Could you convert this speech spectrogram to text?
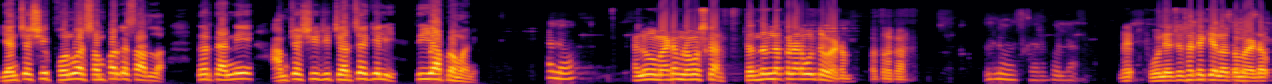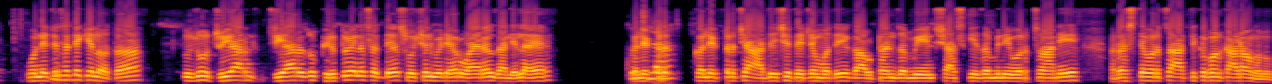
यांच्याशी फोनवर संपर्क साधला. तर त्यांनी आमच्याशी जी चर्चा केली ती याप्रमाणे. हॅलो. हॅलो मॅडम नमस्कार. चंदन लक्कडार बोलतो मॅडम पत्रकार. नमस्कार बोला. नाही फोन याच्यासाठी केला होता मॅडम. फोन याच्यासाठी केला होता. तो जो जी आर जी आर जो फिरतोय ना सध्या सोशल मीडियावर व्हायरल झालेला आहे. कलेक्टर कलेक्टरचे आदेश आहे त्याच्यामध्ये गावठाण जमीन शासकीय जमिनीवरचं आणि रस्त्यावरचं अतिक्रमण काढावं म्हणून.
